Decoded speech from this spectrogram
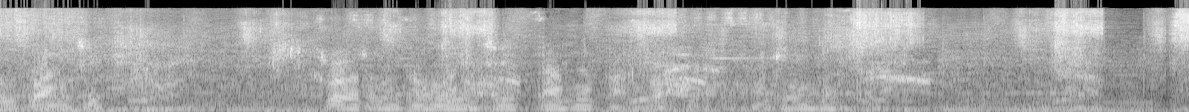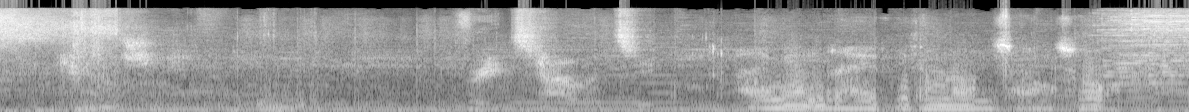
그리고 뭐한지 클로어를 넣어 이제 땅을 바꿔야 해. I mean, I hit with a non-sense, so...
